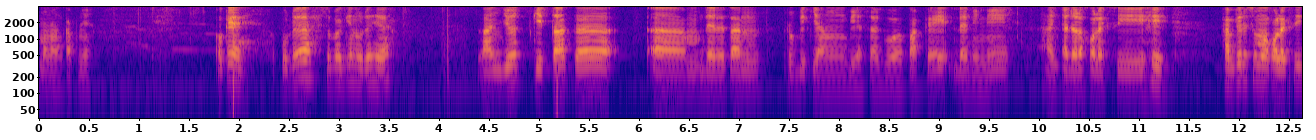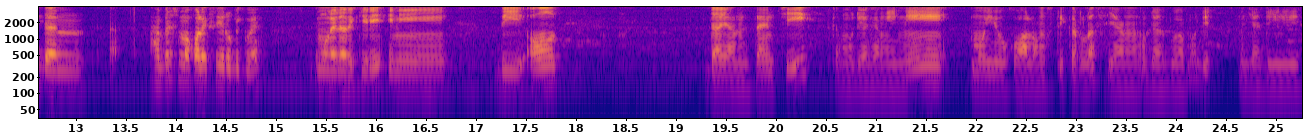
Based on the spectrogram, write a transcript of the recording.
menangkapnya. Oke okay, udah sebagian udah ya. Lanjut kita ke um, deretan Rubik yang biasa gue pakai dan ini adalah koleksi hampir semua koleksi dan hampir semua koleksi Rubik gue. Mulai dari kiri ini The Old Dayan Zenchi kemudian yang ini Moyu Hualong Stickerless yang udah gue modif menjadi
